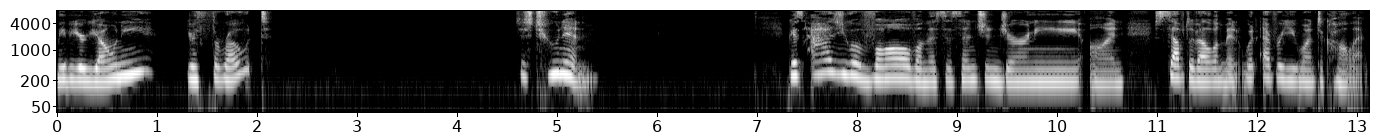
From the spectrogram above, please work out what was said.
Maybe your yoni, your throat? Just tune in. Because as you evolve on this ascension journey, on self development, whatever you want to call it,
